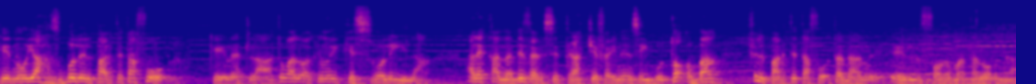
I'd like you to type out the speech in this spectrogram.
kienu jaħsbu li l-parti ta' fuq kienet l-għadu allura kienu jkissru lilha. Għalhekk għandna diversi traċċi fejn insibu toqba fil-parti ta' fuq ta' dan il-forma tal-oqbra.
